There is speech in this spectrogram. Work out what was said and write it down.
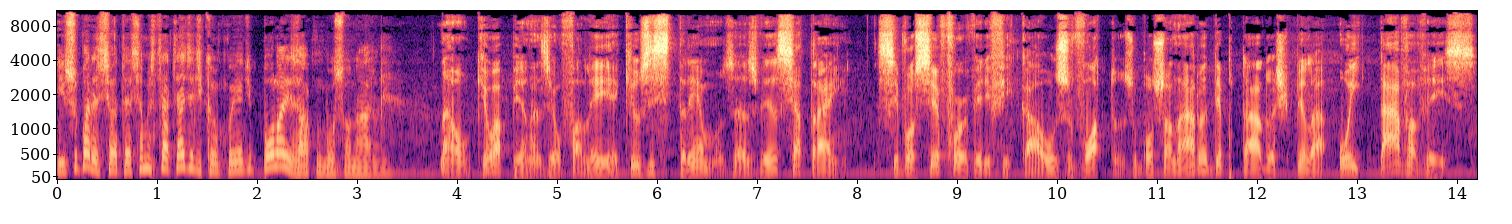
Isso pareceu até ser uma estratégia de campanha de polarizar com o Bolsonaro. Né? Não, o que eu apenas eu falei é que os extremos às vezes se atraem. Se você for verificar os votos, o Bolsonaro é deputado, acho que pela oitava vez.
